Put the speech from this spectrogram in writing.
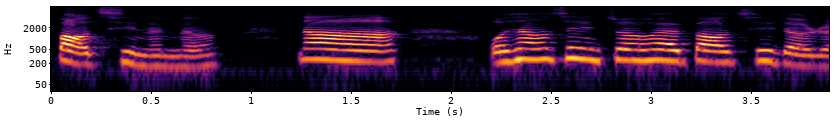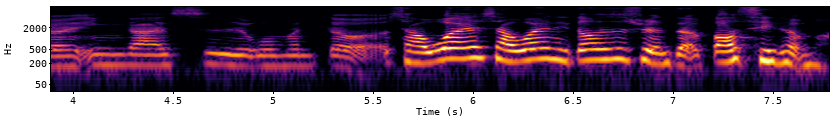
爆气了呢？那我相信最会爆气的人应该是我们的小薇。小薇，你都是选择爆气的吗？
